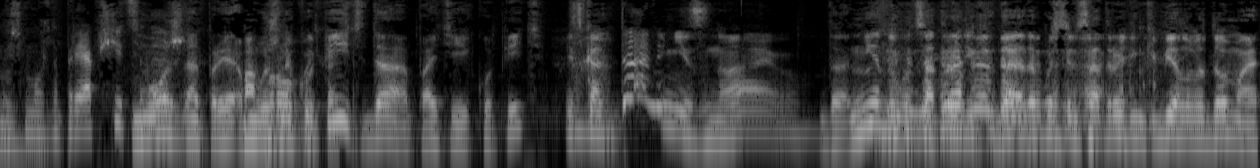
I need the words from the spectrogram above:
То есть можно приобщиться. Можно, даже. при- можно купить, хотя да, пойти и купить. И сказать, да, ну не знаю. Да, не, ну вот сотрудники, да, допустим, сотрудники Белого дома,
